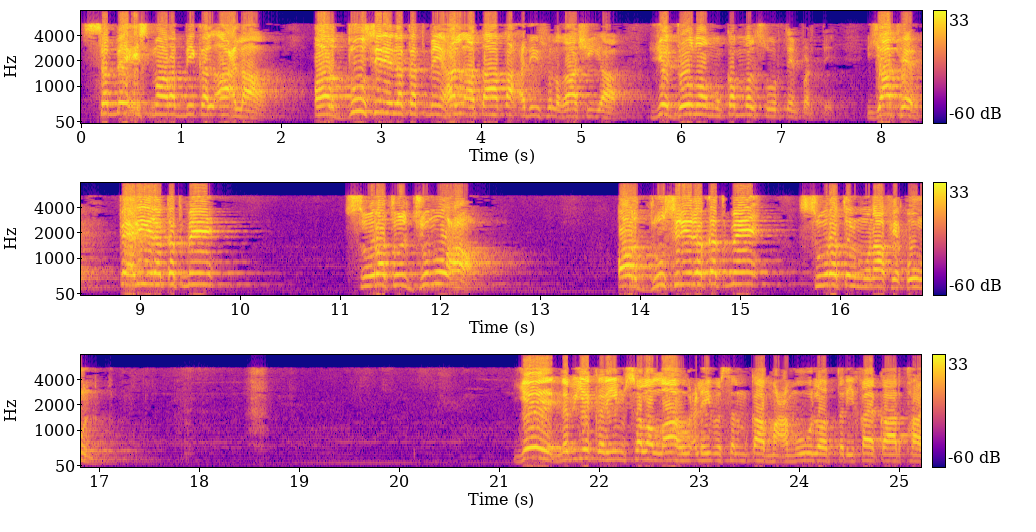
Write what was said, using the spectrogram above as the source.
سب اسما ربی کل اور دوسری رکت میں حل عطا کا حدیث الغاشیہ، یہ دونوں مکمل صورتیں پڑھتے۔ یا پھر پہلی رکت میں سورت الجمعہ اور دوسری رکت میں سورت المنافقون. یہ نبی کریم صلی اللہ علیہ وسلم کا معمول اور طریقہ کار تھا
